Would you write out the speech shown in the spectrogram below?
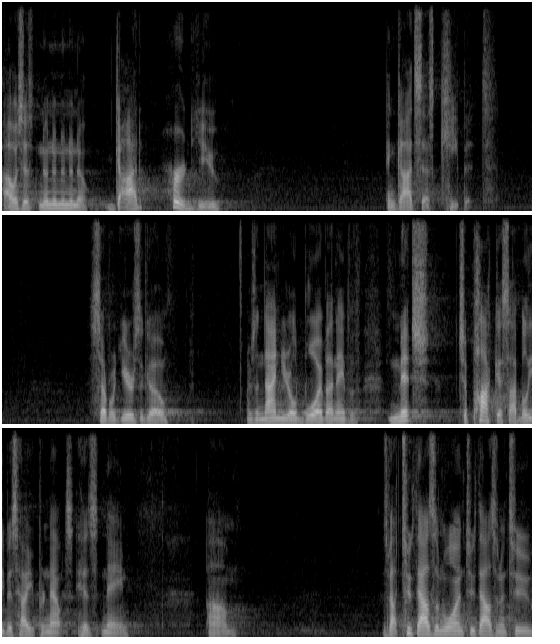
I was just, no, no, no, no, no. God heard you and God says, keep it. Several years ago, there was a nine year old boy by the name of Mitch Chapakis, I believe is how you pronounce his name. Um, it was about 2001, 2002.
